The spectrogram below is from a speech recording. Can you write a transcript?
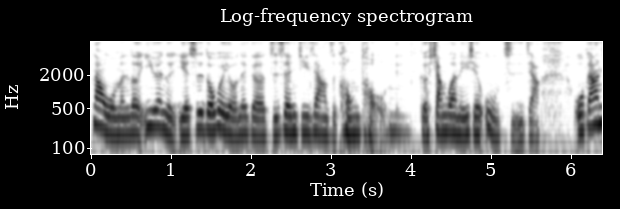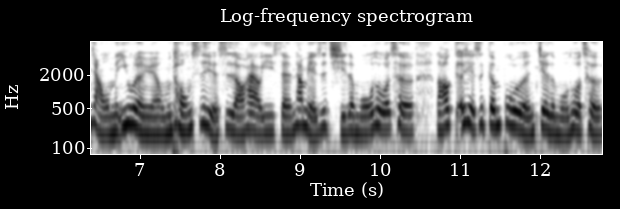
那我们的医院的也是都会有那个直升机这样子空投个相关的一些物资这样。我刚刚讲我们医务人员，我们同事也是哦，还有医生，他们也是骑着摩托车。然后，而且是跟部落人借着摩托车，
